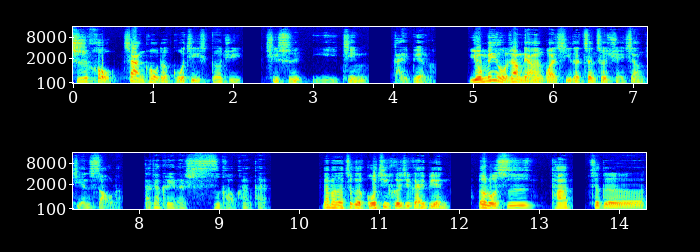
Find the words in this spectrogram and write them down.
之后战后的国际格局其实已经改变了。有没有让两岸关系的政策选项减少了？大家可以来思考看看。那么这个国际格局改变，俄罗斯它。这个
